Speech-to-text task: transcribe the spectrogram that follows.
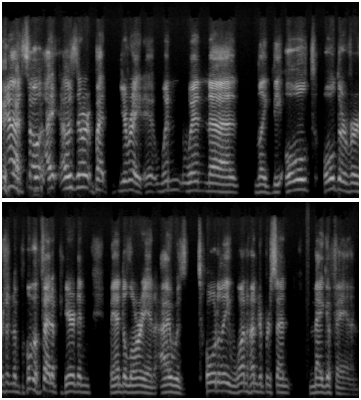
Yeah. So I, I was there, but you're right. It, when when uh like the old older version of Boba Fett appeared in Mandalorian, I was totally 100% mega fan.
